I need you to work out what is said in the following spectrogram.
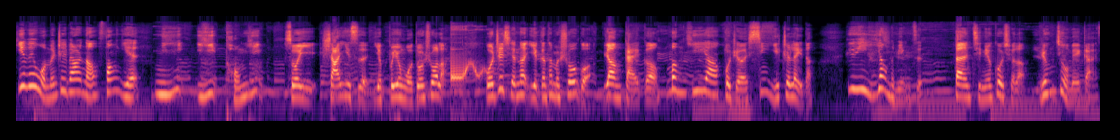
因为我们这边呢，方言倪怡同音，所以啥意思也不用我多说了。我之前呢也跟他们说过，让改个梦一呀或者心怡之类的，寓意一样的名字。但几年过去了，仍旧没改。”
